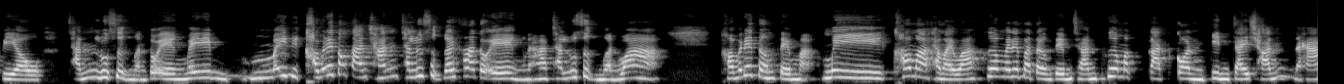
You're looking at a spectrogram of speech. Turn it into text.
เปลี่ยว ฉันรู้สึกเหมือนตัวเองไม่ได้ไม่เขาไม่ได้ต้องการฉัน ฉันรู้สึกได้ค่าตัวเองนะคะฉันรู้สึกเหมือนว่าเขาไม่ได้เติมเต็มอะ มีเข้ามาทำไมวะ เพื่อไม่ได้มาเติมเต็มฉัน เพื่อมากัดก่อนกินใจฉันนะคะ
